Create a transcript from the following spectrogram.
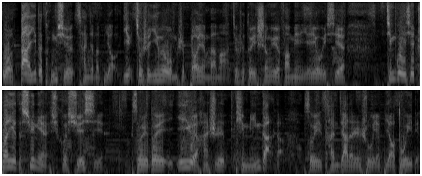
我大一的同学参加的比较，因就是因为我们是表演班嘛，就是对声乐方面也有一些经过一些专业的训练和学习。所以对音乐还是挺敏感的，所以参加的人数也比较多一点。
